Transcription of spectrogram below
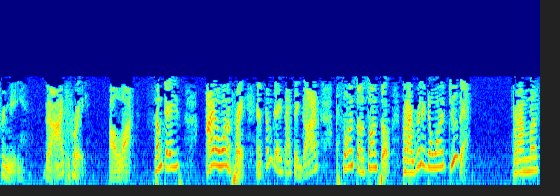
for me that I pray a lot. Some days I don't want to pray. And some days I say, God, so and so and so and so. But I really don't want to do that. But I must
